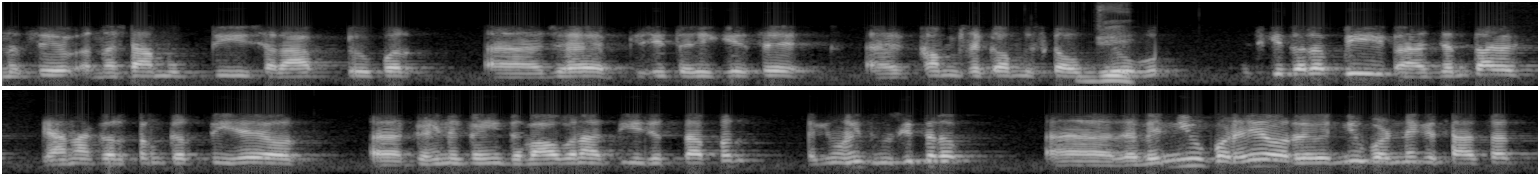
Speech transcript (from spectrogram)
नशे नशा मुक्ति शराब के ऊपर जो है किसी तरीके से कम से कम इसका उपयोग हो। इसकी तरफ़ भी जनता का ध्यान आकर्षण करती है और कहीं ना कहीं दबाव बनाती है जनता पर। लेकिन वहीं दूसरी तरफ़ रेवेन्यू बढ़े और रेवेन्यू बढ़ने के साथ साथ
